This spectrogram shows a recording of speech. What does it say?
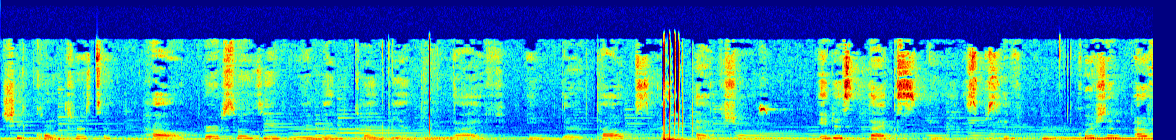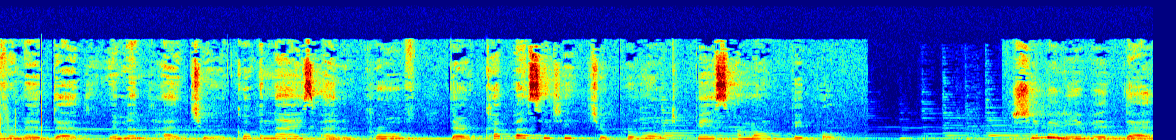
She contrasted how persuasive women can be in their life, in their thoughts and actions. In this text in specific, Christian affirmed that women had to recognize and improve their capacity to promote peace among people. She believed that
